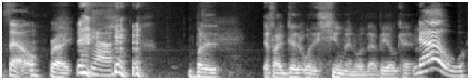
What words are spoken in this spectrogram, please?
So right. Yeah, But it, if I did it with a human, would that be okay? no,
